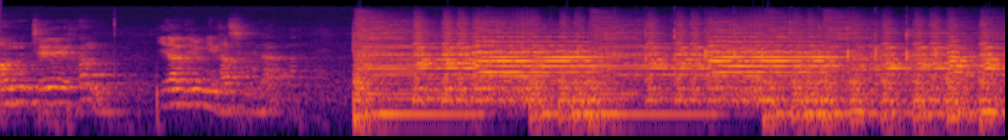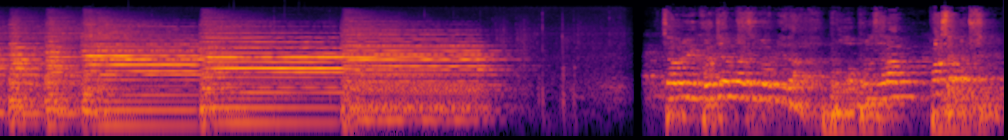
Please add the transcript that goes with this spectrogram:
권재헌 이하 내용이 같습니다. 자 우리 권장 말씀 봅니다. 보고픈 사람 박수 한번 주세요.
